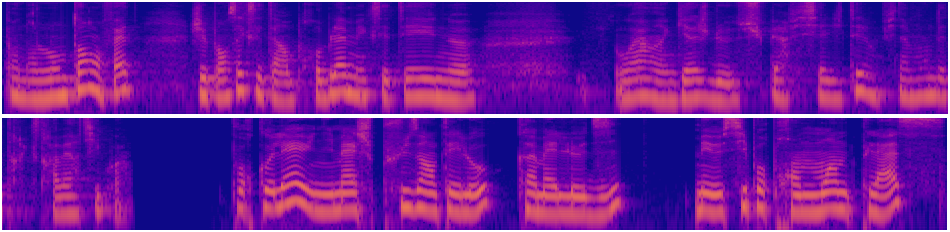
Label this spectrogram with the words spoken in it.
Pendant longtemps en fait, j'ai pensé que c'était un problème et que c'était une ouais un gage de superficialité finalement d'être extraverti quoi. Pour coller à une image plus intello, comme elle le dit, mais aussi pour prendre moins de place,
